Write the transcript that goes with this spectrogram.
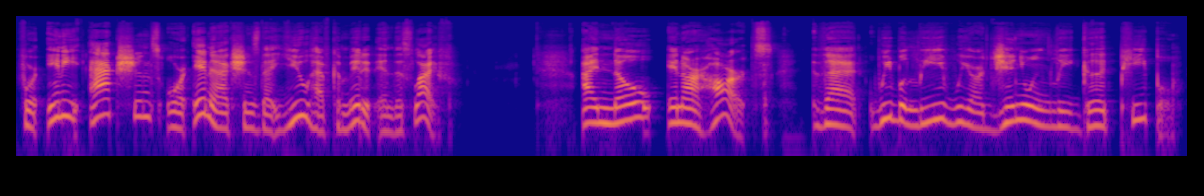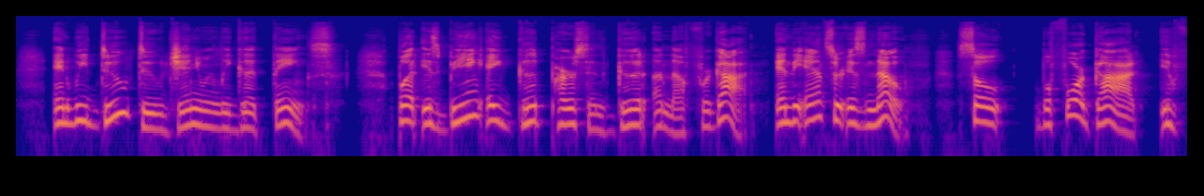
for any actions or inactions that you have committed in this life? I know in our hearts that we believe we are genuinely good people and we do do genuinely good things. But is being a good person good enough for God? And the answer is no. So before God, if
